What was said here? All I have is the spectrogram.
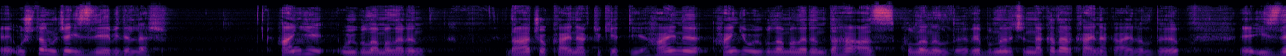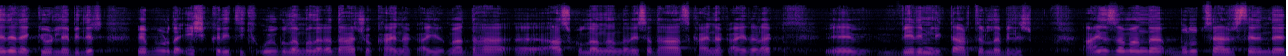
e, uçtan uca izleyebilirler. Hangi uygulamaların daha çok kaynak tükettiği, hangi, hangi uygulamaların daha az kullanıldığı ve bunlar için ne kadar kaynak ayrıldığı e, izlenerek görülebilir ve burada iş kritik uygulamalara daha çok kaynak ayırma, daha e, az kullanılanlara ise daha az kaynak ayırarak e, verimlilik de artırılabilir. Aynı zamanda bulut servislerinde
